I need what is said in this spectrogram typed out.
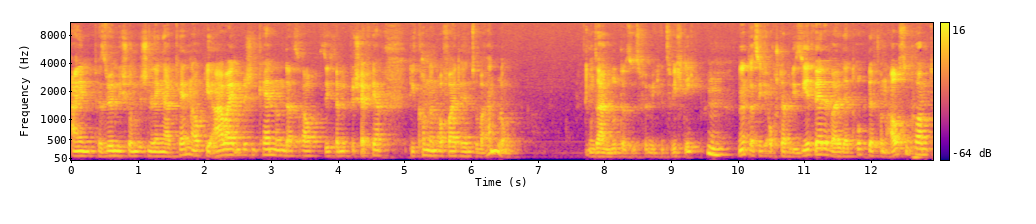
einen persönlich schon ein bisschen länger kennen, auch die Arbeit ein bisschen kennen und das auch sich damit beschäftigen, die kommen dann auch weiterhin zur Behandlung und sagen, du, das ist für mich jetzt wichtig, mhm. ne, dass ich auch stabilisiert werde, weil der Druck, der von außen kommt,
